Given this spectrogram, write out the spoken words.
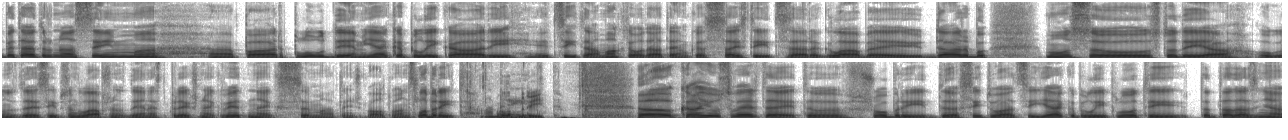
Bet tagad runāsim par plūdiem Jēkabīlī, kā arī citām aktualitātēm, kas saistītas ar glābēju darbu. Mūsu studijā ugunsdzēsības un glābšanas dienesta priekšnieka vietnieks Mārtiņš Baltmans. Labrīt! Labrīt! Kā jūs vērtējat šobrīd situāciju Jēkabīlī, proti tādā ziņā,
